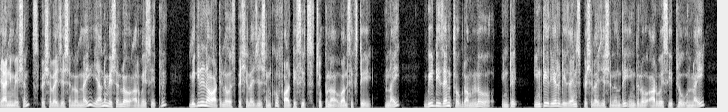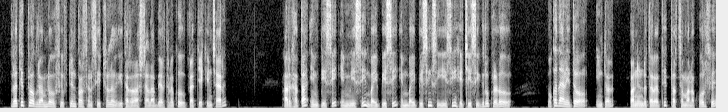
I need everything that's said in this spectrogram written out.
animation స్పెషలైజేషన్లు ఉన్నాయి. యానిమేషన్లో అరవై సీట్లు. మిగిలిన వాటిలో స్పెషలైజేషన్కు ఫార్టీ సీట్స్ చొప్పున వన్ సిక్స్టీ ఉన్నాయి. బి డిజైన్ ప్రోగ్రాంలో ఇంటి ఇంటీరియర్ డిజైన్ స్పెషలైజేషన్ ఉంది. ఇందులో అరవై సీట్లు ఉన్నాయి. ప్రతి ప్రోగ్రాంలో ఫిఫ్టీన్ పర్సెంట్ సీట్లను ఇతర రాష్ట్రాల అభ్యర్థులకు ప్రత్యేకించారు. అర్హత MPC MEC BiPC MBiPC CEC HEC గ్రూపులలో ఒకదానితో ఇంటర్ పన్నెండు తరగతి తత్సమాన కోర్సు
